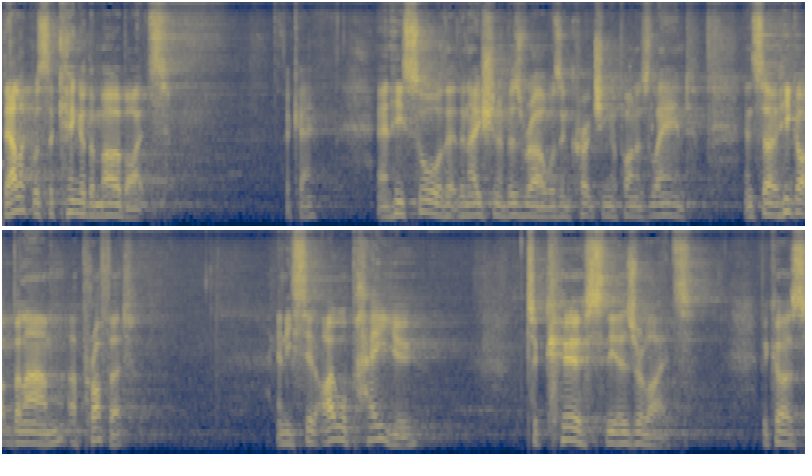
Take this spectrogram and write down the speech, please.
Balak was the king of the Moabites, okay? And he saw that the nation of Israel was encroaching upon his land. And so he got Balaam, a prophet, and he said, I will pay you to curse the Israelites because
